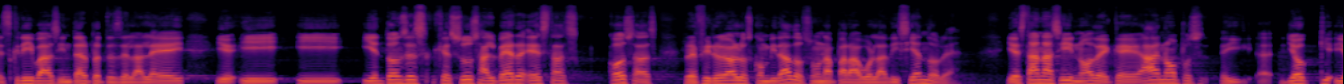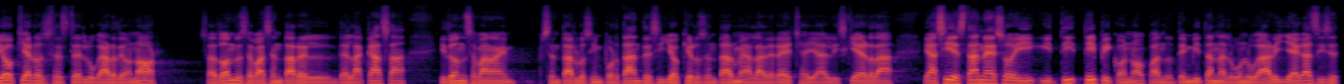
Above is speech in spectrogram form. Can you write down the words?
escribas, intérpretes de la ley. Y, entonces Jesús al ver estas cosas refirió a los convidados una parábola diciéndole. Y están así, ¿no? De que, ah, no, pues eh, yo, yo quiero este lugar de honor. O sea, dónde se va a sentar el de la casa y dónde se van a sentar los importantes y yo quiero sentarme a la derecha y a la izquierda. Y así están eso y, típico, ¿no? Cuando te invitan a algún lugar y llegas y dices,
